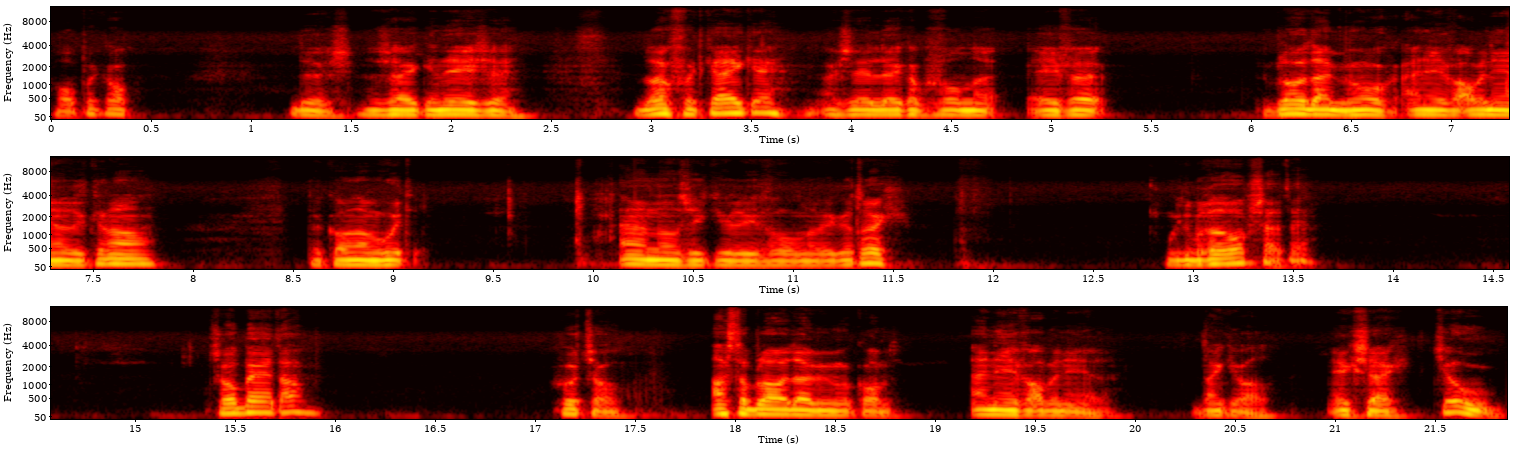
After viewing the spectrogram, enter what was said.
hoop ik op. Dus dan zeg ik in deze bedankt voor het kijken. Als je het leuk hebt gevonden, even blauw duimpje omhoog en even abonneren op het kanaal. Dat komt dan goed. En dan zie ik jullie volgende week weer terug. Moet de bril opzetten? Zo beter? Goed zo. Als de blauwe duimpje komt. En even abonneren. Dankjewel. Ik zeg, ciao.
